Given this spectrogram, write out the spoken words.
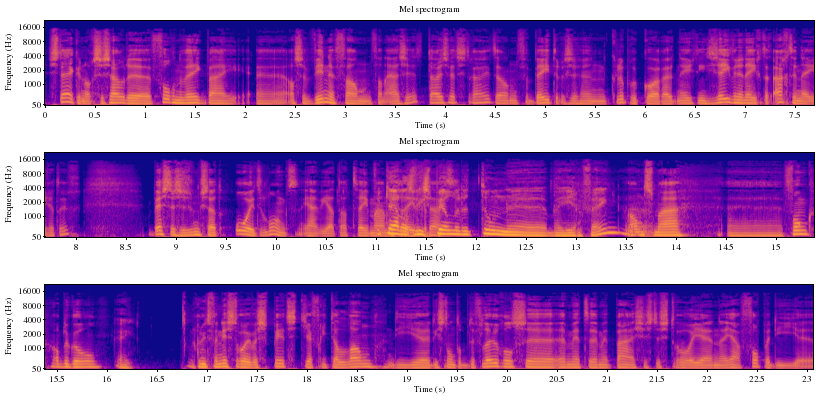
sterker nog, ze zouden volgende week bij, eh, als ze winnen van, van AZ, thuiswedstrijd, dan verbeteren ze hun clubrecord uit 1997-98. Beste seizoenstart ooit longt. Ja, wie had dat twee maanden Vertel eens, wie speelde er toen eh, bij Heerenveen? Hansma, eh, Vonk op de goal. Oké. Ruud van Nistelrooy was spits. Jeffrey Talan, die, eh, die stond op de vleugels eh, met, eh, met paasjes te strooien. En eh, ja, Foppe, die, eh,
